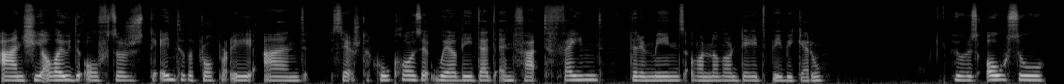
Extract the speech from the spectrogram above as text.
and she allowed the officers to enter the property and search the coal closet, where they did in fact find the remains of another dead baby girl who was also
